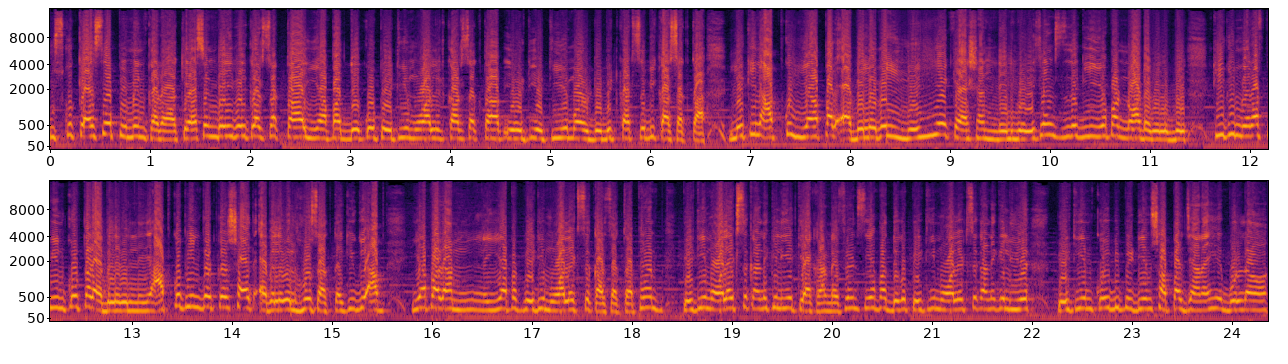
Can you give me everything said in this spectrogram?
उसको कैसे पेमेंट कर रहा है? कैश ऑन डिलीवरी कर सकता है यहाँ पर देखो पेटीएम वॉलेट कर सकता है आप एटीएम और डेबिट कार्ड से भी कर सकता। है लेकिन आपको यहाँ पर अवेलेबल नहीं है कैश ऑन डिलीवरी फ्रेंड्स देखिए, यहाँ पर नॉट अवेलेबल क्योंकि मेरा पिन कोड पर अवेलेबल नहीं है। आपको पिन कोड पर शायद अवेलेबल हो सकता है, क्योंकि आप यहाँ पर हम यहाँ पर पेटीएम वॉलेट से कर सकते हैं। फिर हम पेटीएम वॉलेट से करने के लिए क्या करना है? फ्रेंड्स यहाँ पर देखो पेटीएम वॉलेट से करने के लिए पेटीएम कोई भी पेटीएम शॉप पर जाना है बोल रहा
